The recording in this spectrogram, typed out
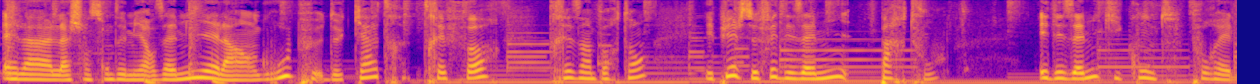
Elle a la chanson des meilleurs amis, elle a un groupe de quatre très fort, très important, et puis elle se fait des amis partout, et des amis qui comptent pour elle.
